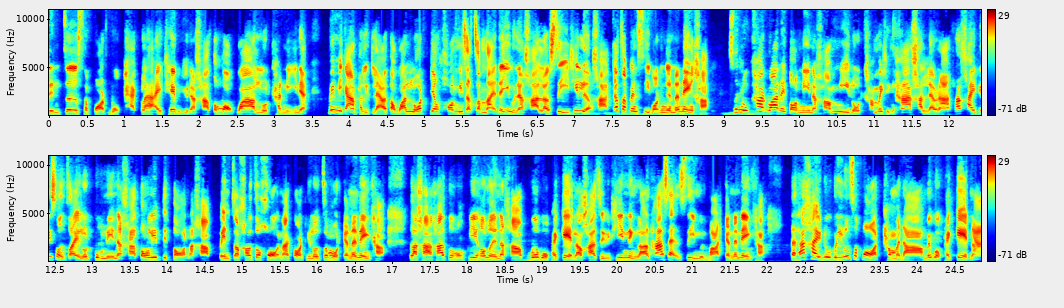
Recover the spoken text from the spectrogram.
Ranger Sport บวกแพ็คและไอเทมอยู่นะคะ ต้องบอกว่ารถคันนี้เนี่ยไม่มีการผลิตแล้วแต่ว่ารถยังพอมีจัดจำหน่ายได้อยู่นะคะ แล้วสีที่เหลือค่ะ ก็จะเป็นสีบอลเงินนั่นเองค่ะ ซึ่งนุกคาดว่าในตอนนี้นะคะ มีรถค่ะไม่ถึง 5 คันแล้วนะ ถ้าใครที่สนใจรถกลุ่มนี้นะคะ ต้องรีบติดต่อนะคะ เป็นเจ้าเข้าเจ้าของนะก่อนที่รถจะหมดกันนั่นเองค่ะ ราคาค่าตัวของพี่เขาเลยนะคะ เมื่อบวกแพ็กเกจแล้วค่ะจะอยู่ที่1นึ่งล้านห้าแสนสี่หมื่นบาทกันนั่นเองค่ะแต่ถ้าใครดูเป็นรุ่นสปอร์ตธรรมดาไม่บวกแพ็กเกจนะ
